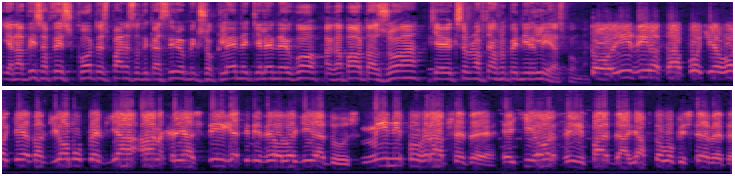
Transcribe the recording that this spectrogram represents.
Για να δεις αυτές οι κότες πάνε στο δικαστήριο, μιξοκλαίνε και λένε Εγώ αγαπάω τα ζώα και ξέρω να φτιάχνω πενιρλί, ας πούμε. Το ίδιο θα πω και εγώ και για τα δυο μου παιδιά, αν χρειαστεί για την ιδεολογία τους. Μην υπογράψετε. Εκεί όρθιοι πάντα για αυτό που πιστεύετε.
